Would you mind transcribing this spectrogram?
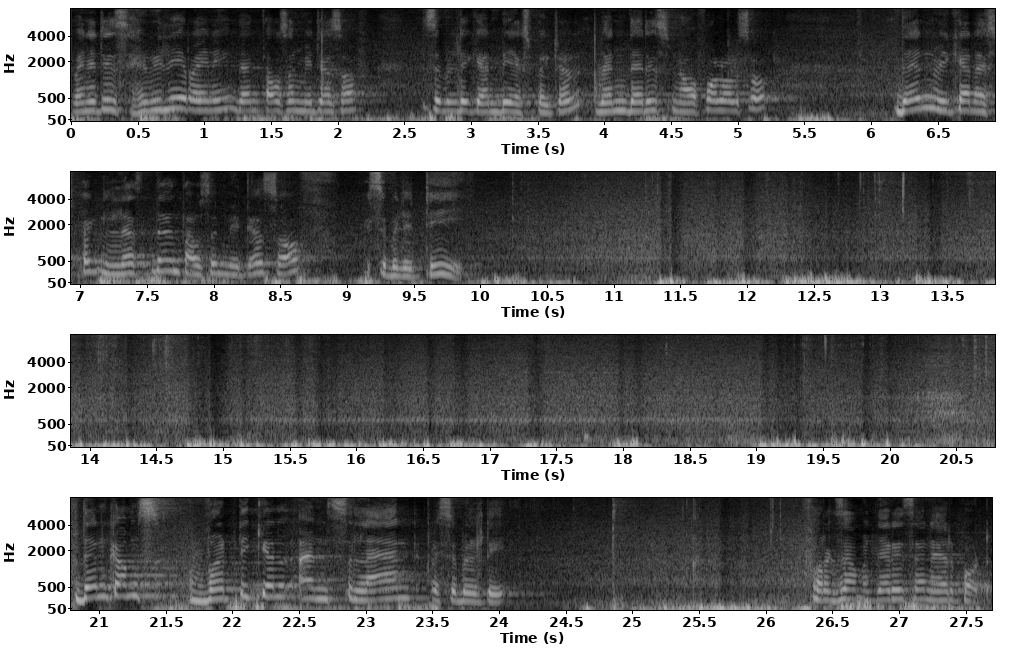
When it is heavily raining then 1000 meters of visibility can be expected. When there is snowfall also then we can expect less than 1000 meters of visibility Comes vertical and slant visibility. For example, there is an airport,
